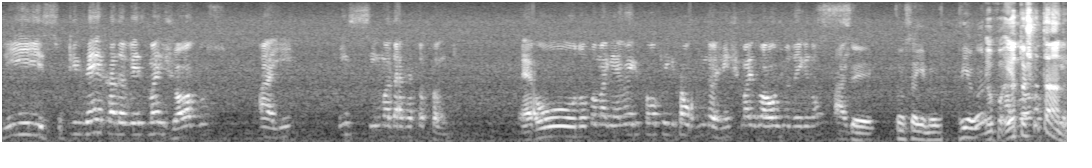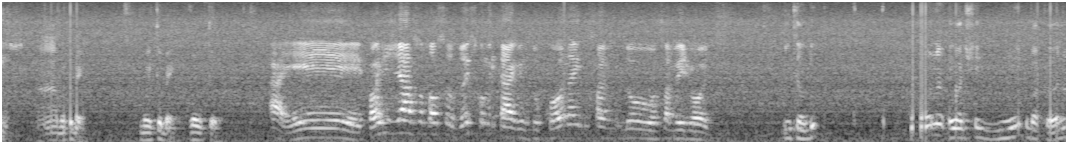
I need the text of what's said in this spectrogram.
Isso, que venha cada vez mais jogos aí em cima da Retopunk. É, o Dr. Maguire ele falou que ele tá ouvindo a gente, mas o áudio dele não sai. Você consegue me ouvir agora? Eu, eu tô escutando. Ah, muito bem. Muito bem, voltou. Aê! Pode já soltar os seus dois comentários do Conan e do, do Savage hoje. Então, do Conan eu achei muito bacana.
